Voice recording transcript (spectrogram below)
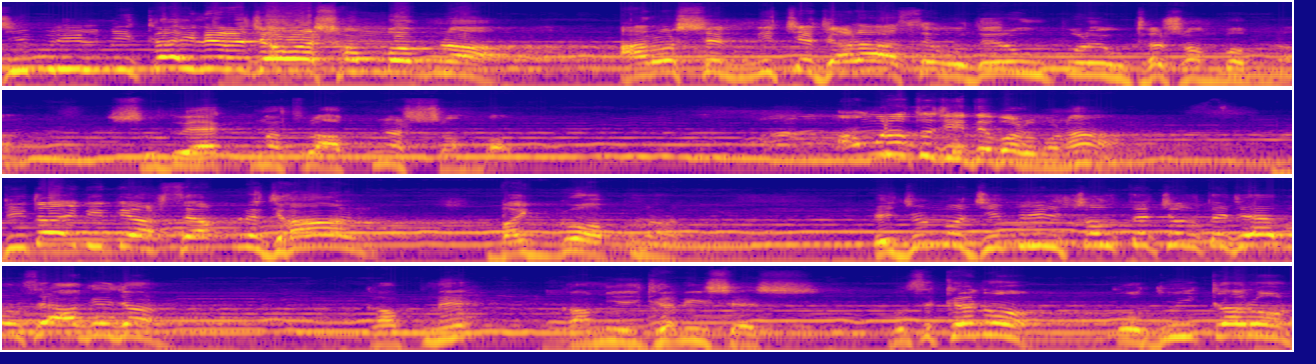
জিবরিল মিকাইলের যাওয়া সম্ভব না আরও সে নিচে যারা আছে ওদেরও উপরে উঠা সম্ভব না। শুধু একমাত্র আপনার সম্ভব। আমরা তো যেতে পারব না। বিদায় দিতে আসছে, আপনি যান। ভাগ্য আপনার। এই জন্য জিবরিল চলতে চলতে যায়, বলছে, আগে যান। আপনি আমি এইখানেই শেষ। বলছে, কেন? তো দুই কারণ।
